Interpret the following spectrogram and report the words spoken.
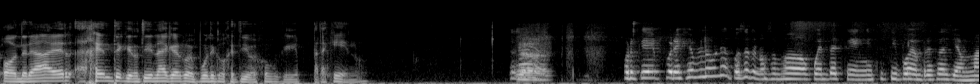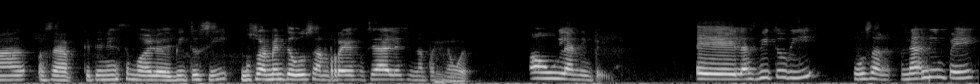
o donde va a ver a gente que no tiene nada que ver con el público objetivo. Es como que, ¿para qué, no? Claro. Porque, por ejemplo, una cosa que nos hemos dado cuenta que en este tipo de empresas llamadas, o sea, que tienen este modelo de B2C, usualmente usan redes sociales y una página web o un landing page. Eh, las B2B usan landing page,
